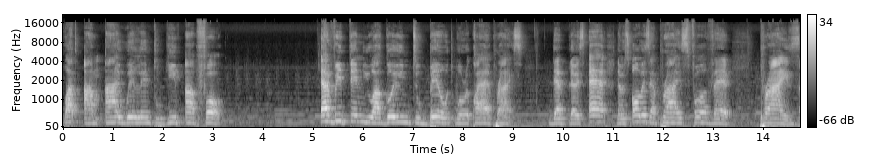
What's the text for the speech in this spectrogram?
what am I willing to give up for? Everything you are going to build will require a price. There, there is a, there is always a price for the prize.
